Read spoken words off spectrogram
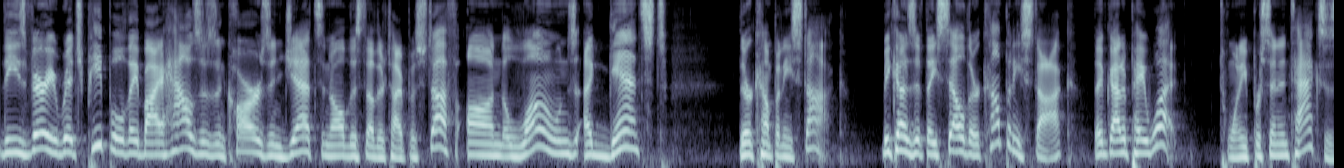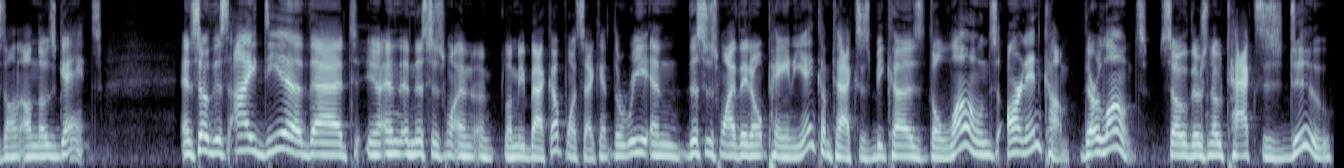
these very rich people they buy houses and cars and jets and all this other type of stuff on loans against their company stock. Because if they sell their company stock, they've got to pay what? 20% in taxes on, on those gains. And so this idea that you know, and, and this is why. And let me back up one second. The re and this is why they don't pay any income taxes because the loans aren't income; they're loans. So there's no taxes due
